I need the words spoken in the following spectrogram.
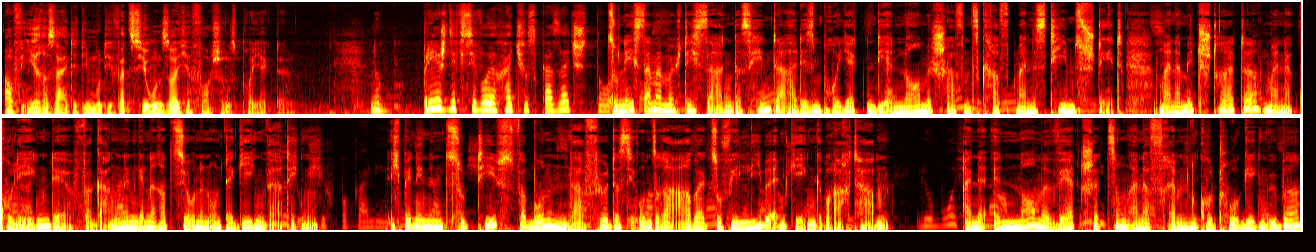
auf Ihrer Seite die Motivation solcher Forschungsprojekte? Zunächst einmal möchte ich sagen, dass hinter all diesen Projekten die enorme Schaffenskraft meines Teams steht, meiner Mitstreiter, meiner Kollegen der vergangenen Generationen und der gegenwärtigen. Ich bin ihnen zutiefst verbunden dafür, dass sie unserer Arbeit so viel Liebe entgegengebracht haben eine enorme Wertschätzung einer fremden Kultur gegenüber,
